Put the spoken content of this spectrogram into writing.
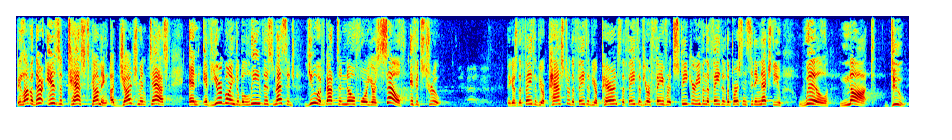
Beloved, there is a test coming, a judgment test, and if you're going to believe this message, you have got to know for yourself if it's true. Because the faith of your pastor, the faith of your parents, the faith of your favorite speaker, even the faith of the person sitting next to you will not do.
